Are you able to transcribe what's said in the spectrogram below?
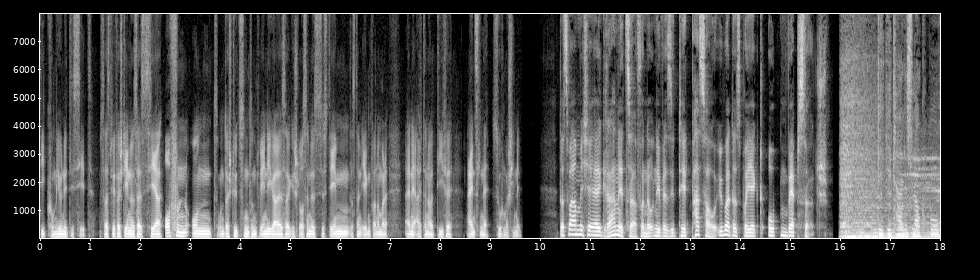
die Community sieht. Das heißt, wir verstehen uns als sehr offen und unterstützend und weniger als ein geschlossenes System, das dann irgendwann einmal eine alternative einzelne Suchmaschine das war Michael Granitzer von der Universität Passau über das Projekt Open Web Search. Digitales Logbuch.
